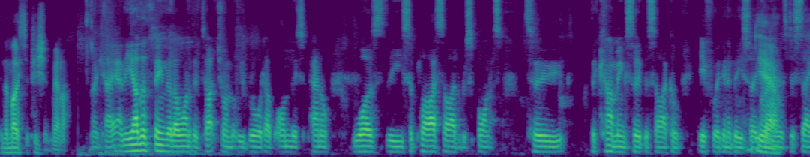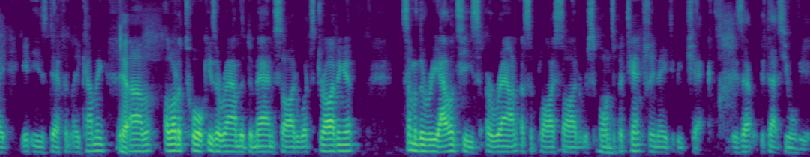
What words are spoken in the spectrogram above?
in the most efficient manner. Okay, and the other thing that I wanted to touch on that we brought up on this panel was the supply side response to the coming super cycle. If we're going to be so Yeah. grand as to say it is definitely coming, Yeah. um, a lot of talk is around the demand side, what's driving it. Some of the realities around a supply side response Mm. potentially need to be checked. Is that if that's your view?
